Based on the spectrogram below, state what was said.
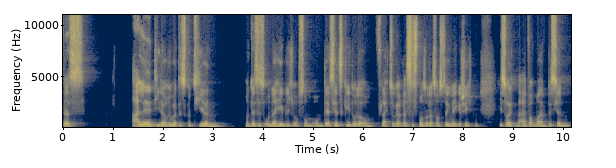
dass alle, die darüber diskutieren, und das ist unerheblich, ob es um, um das jetzt geht oder um vielleicht sogar Rassismus oder sonst irgendwelche Geschichten, die sollten einfach mal ein bisschen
